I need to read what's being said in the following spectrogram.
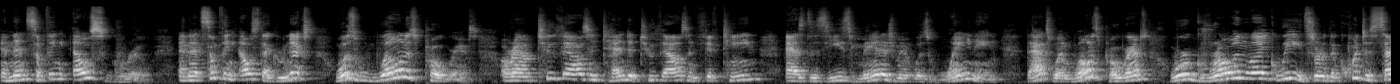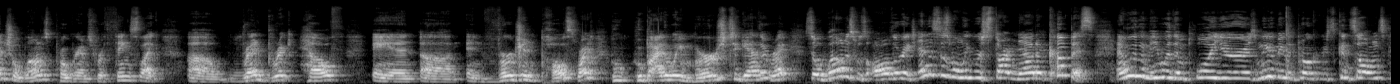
And then something else grew. And that something else that grew next was wellness programs. Around 2010 to 2015, as disease management was waning, that's when wellness programs were growing like weeds. Sort of the quintessential wellness programs were things like uh, Red Brick Health and uh, and Virgin Pulse, right? Who, who, by the way, merged together, right? So wellness was all the rage. And this is when we were starting out at Compass. And we would meet with employers, and we would meet with brokers, consultants,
